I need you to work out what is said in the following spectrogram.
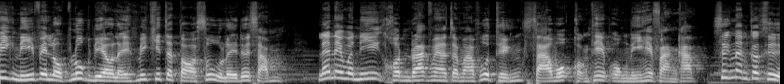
วิ่งหนีไปหลบลูกเดียวเลย ไม่คิดจะต่อสู้เลยด้วยซ้ำและในวันนี้คนรักแมวจะมาพูดถึงสาวกของเทพองค์นี้ให้ฟังครับ ซึ่งนั่นก็คือ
